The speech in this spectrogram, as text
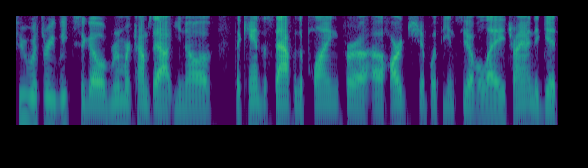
two or three weeks ago, a rumor comes out, you know, of the Kansas staff is applying for a, a hardship with the NCAA, trying to get,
